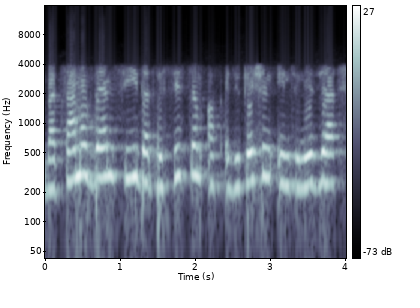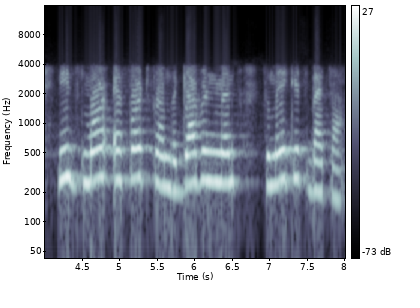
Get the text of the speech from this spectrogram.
but some of them see that the system of education in Tunisia needs more effort from the government to make it better.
